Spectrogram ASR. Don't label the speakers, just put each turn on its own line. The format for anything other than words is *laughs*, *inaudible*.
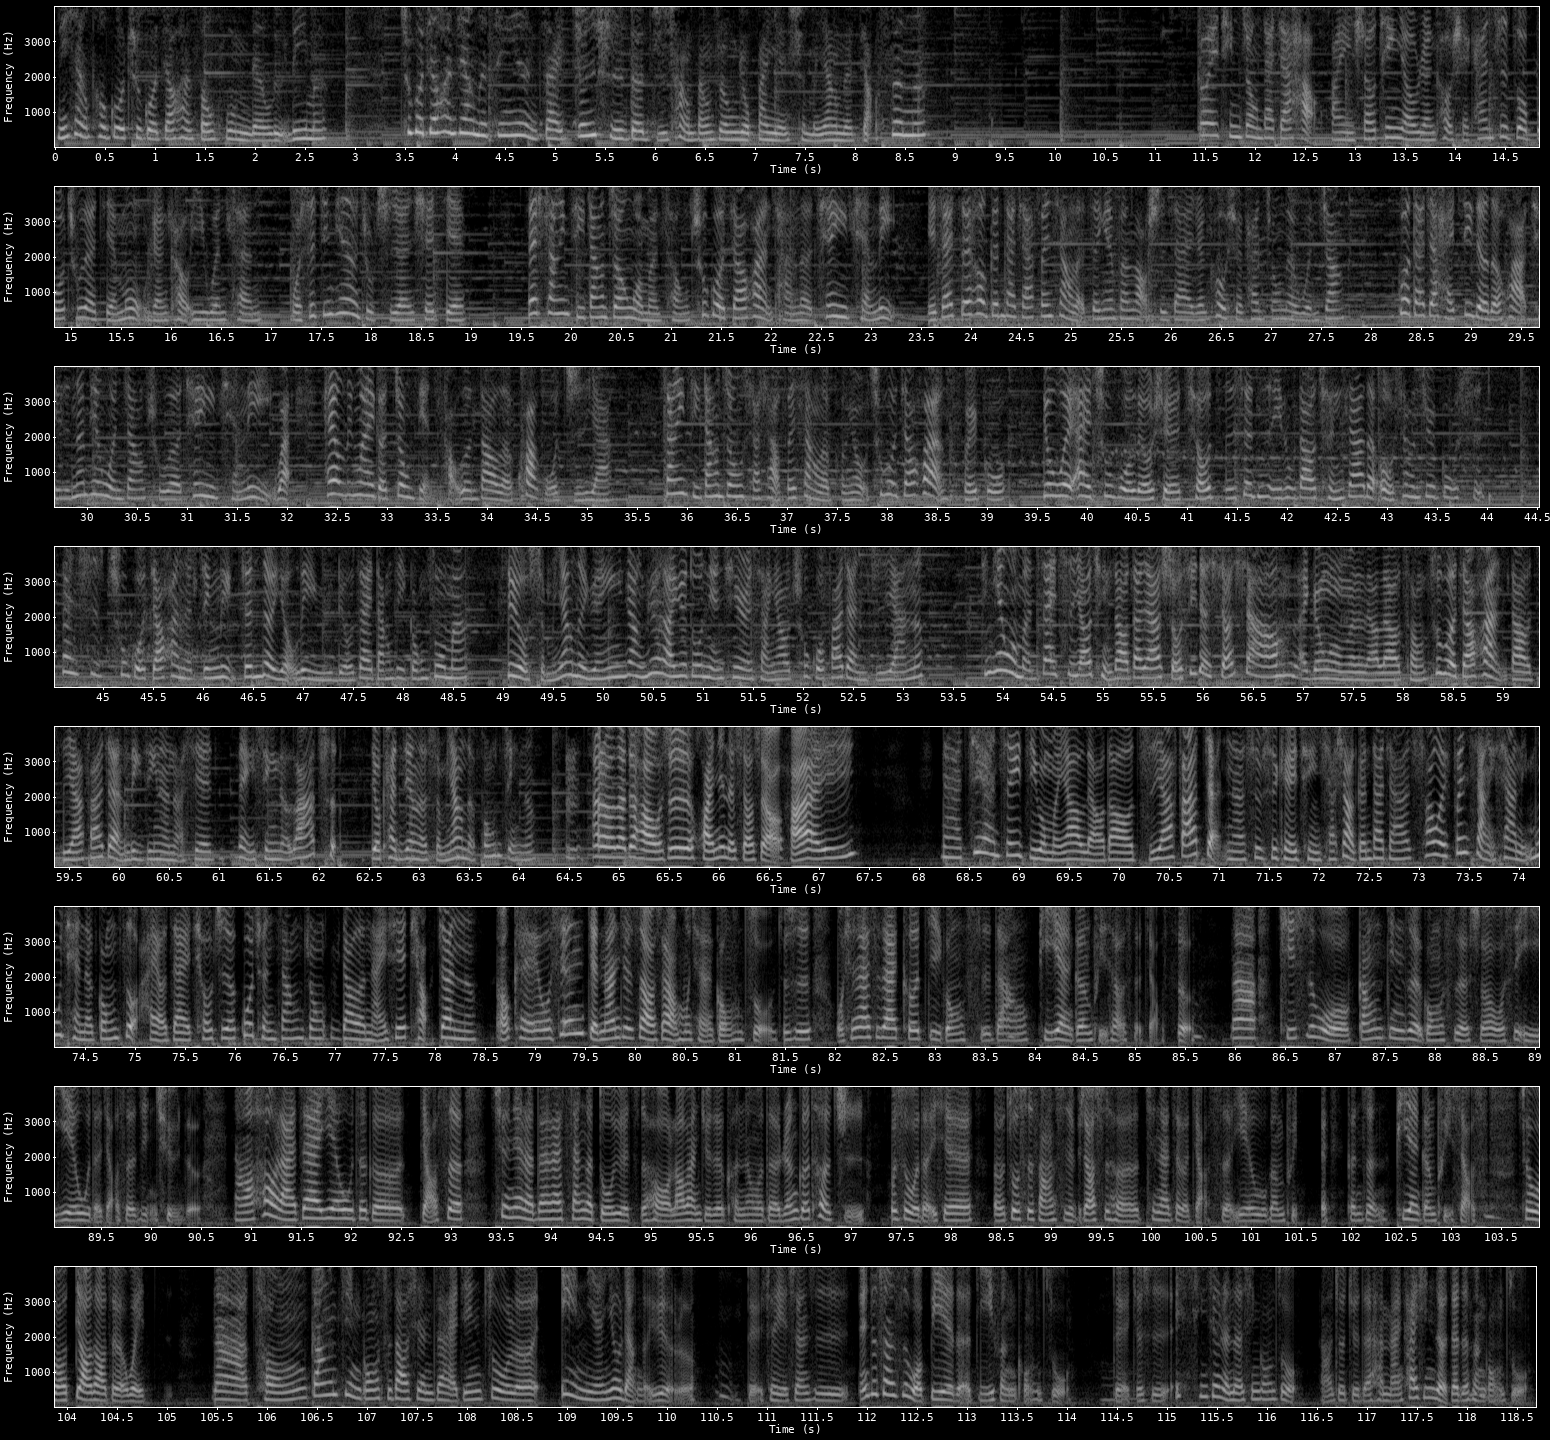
你想透过出国交换丰富你的履历吗？出国交换这样的经验，在真实的职场当中又扮演什么样的角色呢？
各位听众，大家好，欢迎收听由人口学刊制作播出的节目《人口一温层》，我是今天的主持人薛杰。在上一集当中，我们从出国交换谈了迁移潜力，也在最后跟大家分享了曾艳芬老师在人口学刊中的文章。如果大家还记得的话，其实那篇文章除了迁移潜力以外，还有另外一个重点讨论到了跨国职涯。上一集当中，小小分享了朋友出国交换回国，又为爱出国留学、求职，甚至一路到成家的偶像剧故事。但是，出国交换的经历真的有利于留在当地工作吗？又有什么样的原因让越来越多年轻人想要出国发展职涯呢？今天我们再次邀请到大家熟悉的小小来跟我们聊聊，从出国交换到职涯发展，历经了哪些内心的拉扯，又看见了什么样的风景呢？
嗯，Hello，大家好，我是怀念的小小，嗨。
那既然这一集我们要聊到职涯发展，那是不是可以请小小跟大家稍微分享一下你目前的工作，还有在求职的过程当中遇到了哪一些挑战呢
？OK，我先简单介绍一下我目前的工作，就是我现在是在科技公司当 PM 跟 Pre-sales 的角色。那其实我刚进这个公司的时候，我是以业务的角色进去的，然后后来在业务这个角色训练了大概三个多月之后，老板觉得可能我的人格特质。或是我的一些呃做事方式比较适合现在这个角色，业务跟 pre 跟正 PM 跟 pre sales，所以我又调到这个位置。那从刚进公司到现在，已经做了一年又两个月了。嗯，对，所以也算是，哎，这算是我毕业的第一份工作。对，就是哎，新鲜人的新工作，然后就觉得还蛮开心的，在这份工作。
